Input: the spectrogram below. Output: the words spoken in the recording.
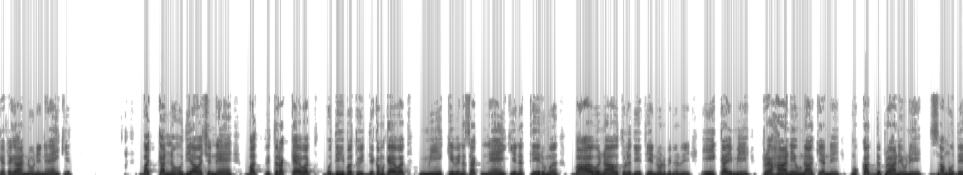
ගැට ගන්න ඕනේ නෑයි කියලා. බත් කන්න හොදි අවශ්‍ය නෑ. බත් විතරක් කෑවත් හොදි බතුයි දෙකම කෑවත් මේකේ වෙනසක් නෑයි කියන තේරුම භාවනාව තුලදී තියෙන්න ඕන බිනනි. ඒකයි මේ ප්‍රහාණය වුණා කියන්නේ මොකද්ද ප්‍රහාණය වුනේ? සමුදය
